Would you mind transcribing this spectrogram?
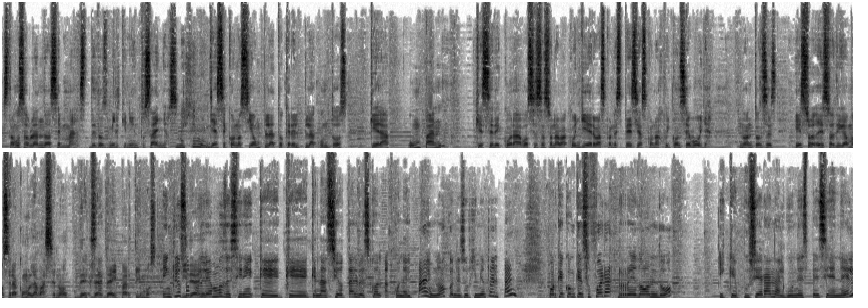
Estamos hablando hace más de 2500 años. Imagínense. Ya se conocía un plato que era el placuntos, que era un pan que se decoraba o se sazonaba con hierbas, con especias, con ajo y con cebolla, ¿no? Entonces, eso, eso digamos, era como la base, ¿no? De, de- Exacto. de ahí partimos. Incluso ahí- podríamos decir que, que- que nació tal vez con, con el pan, ¿no? Con el surgimiento del pan. Porque con que fuera redondo y que pusieran alguna especie en él,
